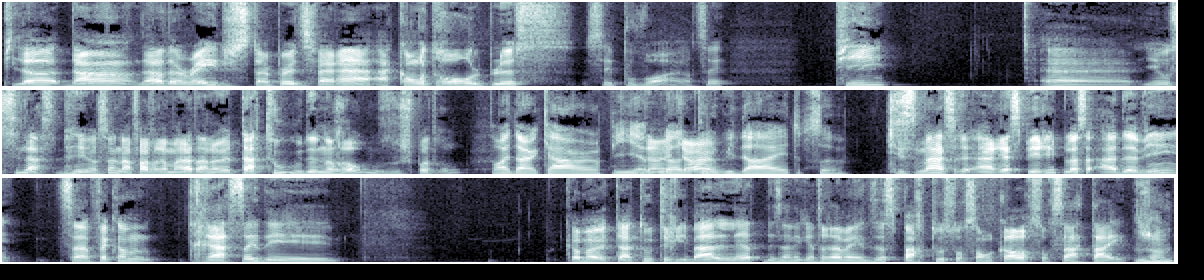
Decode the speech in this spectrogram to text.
Puis là, dans, dans The Rage, c'est un peu différent. Elle, elle contrôle plus ses pouvoirs, tu sais. Puis, euh, il y a aussi la, il y a aussi une affaire vraiment là. Elle a un tatou d'une rose, ou je sais pas trop, Ouais, d'un cœur, puis D'un Blood. Till We Die, tout ça. qui se met à, se- à respirer. Puis là, ça, elle devient... Ça fait comme tracer des... Comme un tatou tribal lettre des années 90 partout sur son corps, sur sa tête, genre. Mhm.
